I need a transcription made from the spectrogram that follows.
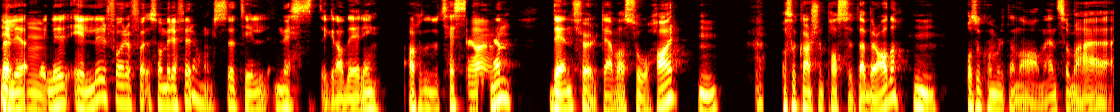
Men- Eller, Mm. eller, eller for, for, som referanse til neste gradering. Akkurat du tester Ja, ja. den, den følte jeg var så hard, Mm. og så kanskje den passet deg bra, da. Mm. Og så kommer det til en annen en som er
